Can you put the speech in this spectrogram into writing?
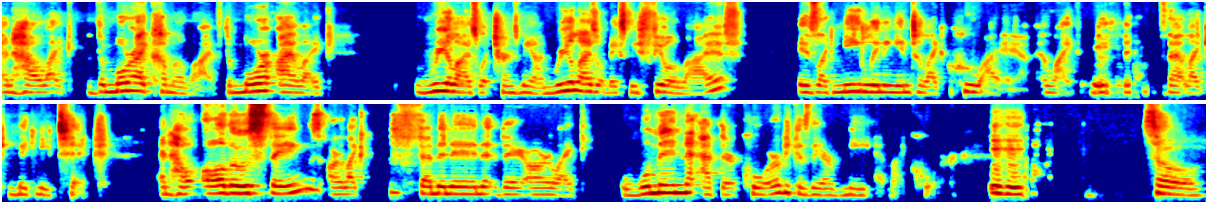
And how like the more I come alive, the more I like realize what turns me on, realize what makes me feel alive, is like me leaning into like who I am and like the things that like make me tick and how all those things are like feminine. They are like woman at their core because they are me at my core. Mm-hmm. So,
